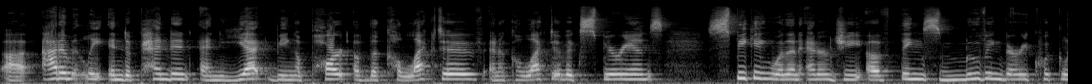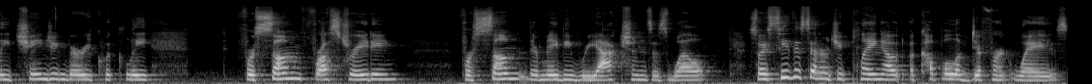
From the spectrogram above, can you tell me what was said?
uh, adamantly independent and yet being a part of the collective and a collective experience, speaking with an energy of things moving very quickly, changing very quickly. For some, frustrating. For some, there may be reactions as well. So I see this energy playing out a couple of different ways.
